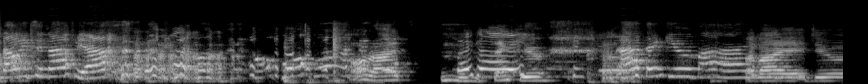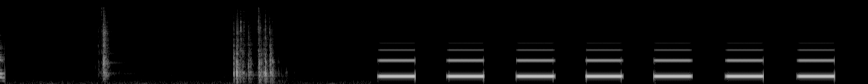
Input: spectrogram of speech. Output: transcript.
now it's enough yeah all right Bye, guys. thank you ah, thank you bye bye bye Jude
